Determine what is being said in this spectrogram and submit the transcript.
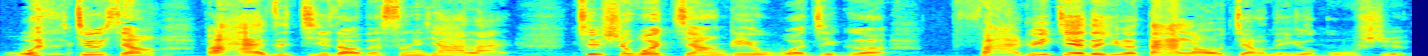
我就想把孩子及早的生下来。这是我讲给我这个法律界的一个大佬讲的一个故事。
